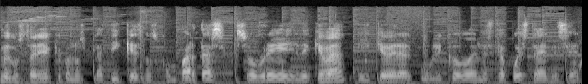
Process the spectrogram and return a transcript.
Me gustaría que nos platiques, nos compartas sobre de qué va y qué verá el público en esta puesta en escena.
